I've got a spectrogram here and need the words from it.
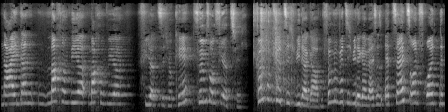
Nein, dann machen wir, machen wir 40, okay? 45. 45 Wiedergaben, 45 Wiedergaben. Also erzählt's euren Freunden,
